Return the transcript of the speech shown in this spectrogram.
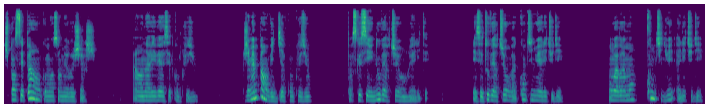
Je pensais pas en commençant mes recherches à en arriver à cette conclusion. J'ai même pas envie de dire conclusion, parce que c'est une ouverture en réalité. Et cette ouverture, on va continuer à l'étudier. On va vraiment continuer à l'étudier.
